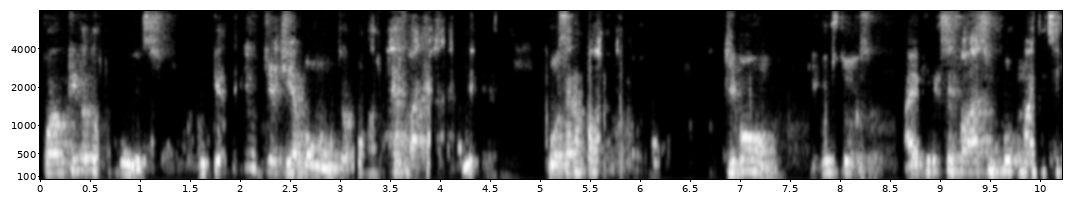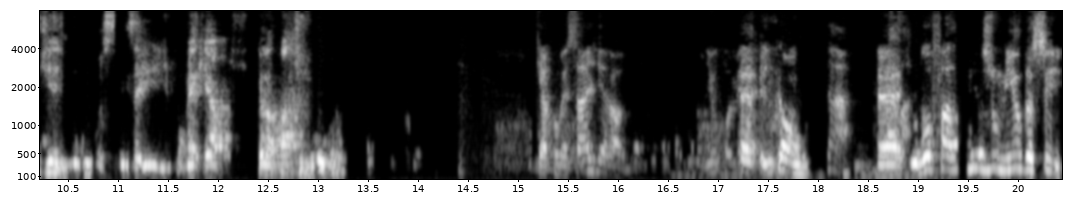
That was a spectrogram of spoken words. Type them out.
qual, o que, que eu estou falando isso? Porque tem o dia a dia bom, eu acordar e falar, cara, você não falar que bom, que gostoso. Aí eu queria que você falasse um pouco mais desse dia a dia de vocês aí, de como é que é pela parte boa. Quer começar, Geraldo? É, então, tá, é, eu vou falar resumindo assim,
